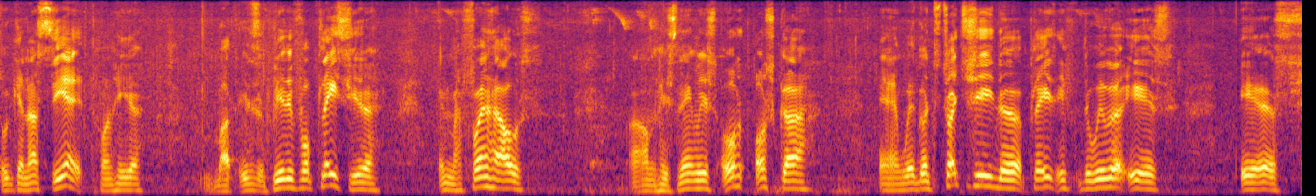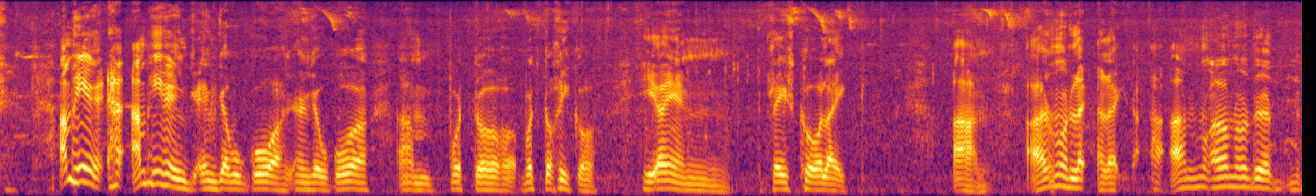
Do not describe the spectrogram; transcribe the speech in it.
We cannot see it from here. But it's a beautiful place here in my friend's house. Um, his name is o Oscar. And we're going to try to see the place if the river is is I'm here. I'm here in, in Yabucoa, in Yabucoa, um, Puerto Puerto Rico. Here in a place called like, um, I don't know, like, like I, I don't, I don't know the. the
